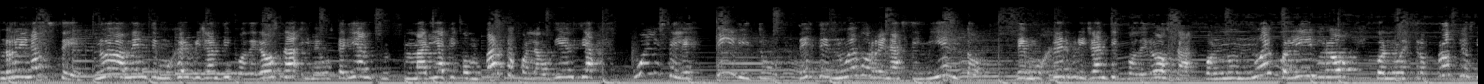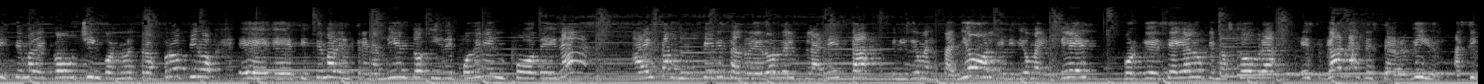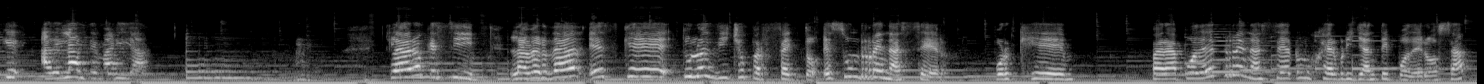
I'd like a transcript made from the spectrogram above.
renace nuevamente Mujer Brillante y Poderosa y me gustaría, María, que compartas con la audiencia cuál es el espíritu de este nuevo renacimiento de Mujer Brillante y Poderosa, con un nuevo libro, con nuestro propio sistema de coaching, con nuestro propio eh, eh, sistema de entrenamiento y de poder empoderar a estas mujeres alrededor del planeta en idioma español, en idioma inglés, porque si hay algo que nos sobra es ganas de servir. Así que adelante, María. Claro que sí. La verdad es que tú lo has dicho perfecto. Es un renacer, porque para poder renacer mujer brillante y poderosa,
